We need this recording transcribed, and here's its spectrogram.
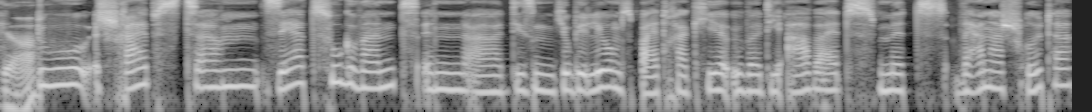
Ja. Du schreibst ähm, sehr zugewandt in äh, diesem Jubiläumsbeitrag hier über die Arbeit mit Werner Schröter.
